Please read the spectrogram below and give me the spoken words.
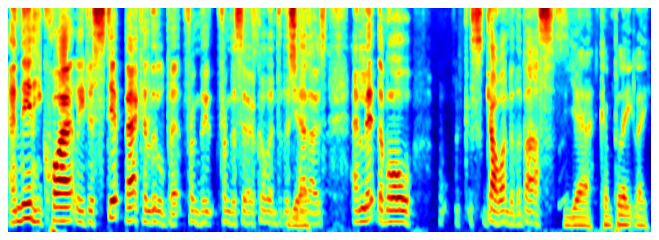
and then he quietly just stepped back a little bit from the from the circle into the Yeah. shadows, and let them all go under the bus. Yeah, completely.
